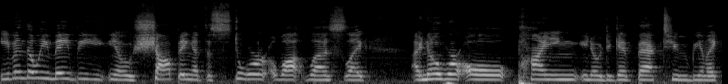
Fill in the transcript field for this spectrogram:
even though we may be, you know, shopping at the store a lot less, like, I know we're all pining, you know, to get back to being like,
